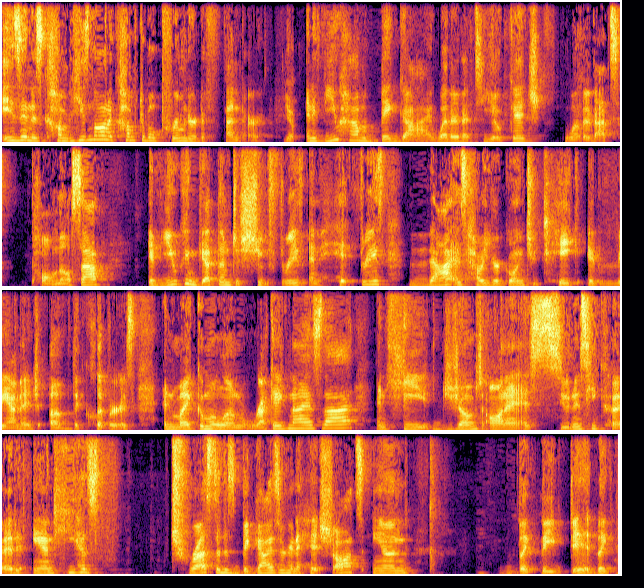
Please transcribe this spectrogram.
isn't as com- he's not a comfortable perimeter defender. Yep. And if you have a big guy, whether that's Jokic, whether that's Paul Millsap, if you can get them to shoot threes and hit threes, that is how you're going to take advantage of the Clippers. And Michael Malone recognized that and he jumped on it as soon as he could. And he has trust that his big guys are going to hit shots and like they did like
